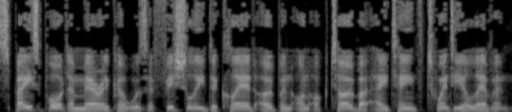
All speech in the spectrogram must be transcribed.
Spaceport America was officially declared open on October 18, 2011,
